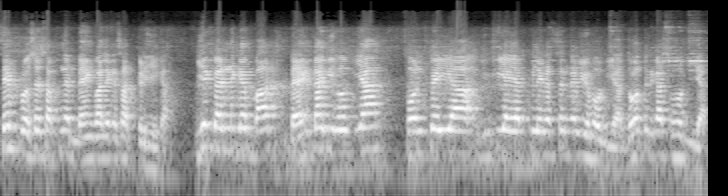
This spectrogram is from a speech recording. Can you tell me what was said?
सेम प्रोसेस अपने बैंक वाले के साथ करिएगा। ये करने के बाद बैंक का भी हो गया फ़ोन पे या यूपीआई एप्लीकेशन का भी हो गया दो तरीका से हो गया।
